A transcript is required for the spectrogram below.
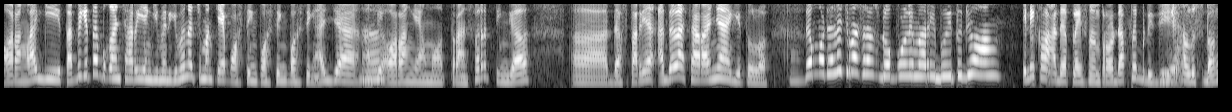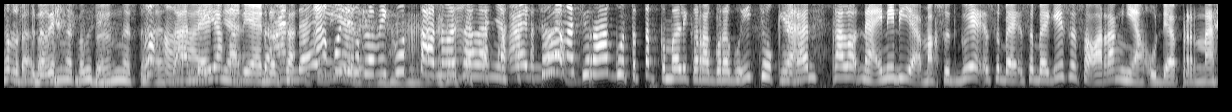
orang lagi. Tapi kita bukan cari yang gimana-gimana, cuman kayak posting, posting, posting aja. Nanti orang yang mau transfer tinggal eh, daftarnya adalah caranya gitu loh. Dan modalnya cuma 125 ribu itu doang. Ini kalau ada placement produk tuh bridgingnya Iya. halus banget loh sebenarnya. banget, bagus banget. Ah, Seandainya nggak di endorse. Seandainya. Aku juga belum ikutan masalahnya. Soalnya masih ragu, tetap kembali ke ragu-ragu icuk ya Nah, kan. Kalau nah ini dia maksud gue seba- sebagai seseorang yang udah pernah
